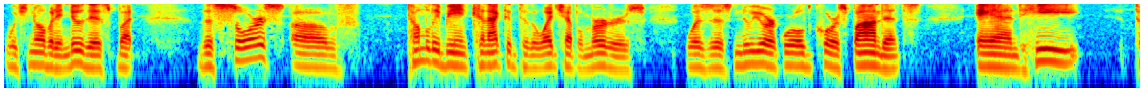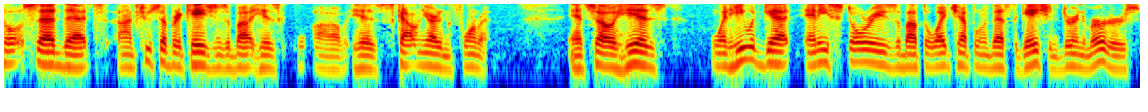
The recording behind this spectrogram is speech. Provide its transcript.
which nobody knew this, but the source of Tumblety being connected to the Whitechapel murders was this New York World correspondent, and he said that on two separate occasions about his uh, his Scotland Yard informant, and so his when he would get any stories about the Whitechapel investigation during the murders,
